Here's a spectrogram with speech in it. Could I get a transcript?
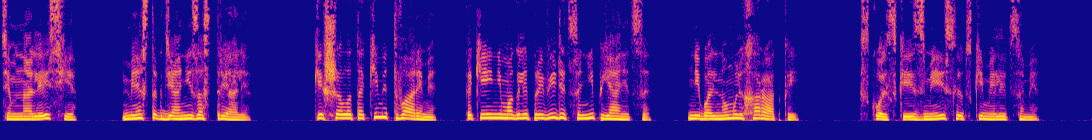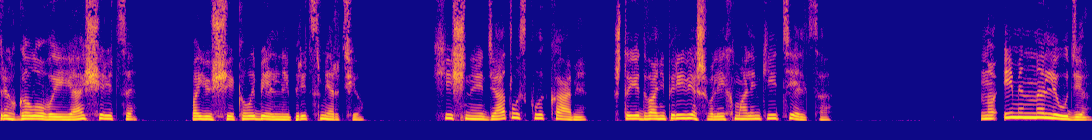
Темнолесье — место, где они застряли. Кишело такими тварями, какие не могли привидеться ни пьянице, ни больному лихорадкой. Скользкие змеи с людскими лицами, трехголовые ящерицы — поющие колыбельные перед смертью. Хищные дятлы с клыками, что едва не перевешивали их маленькие тельца. Но именно люди,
